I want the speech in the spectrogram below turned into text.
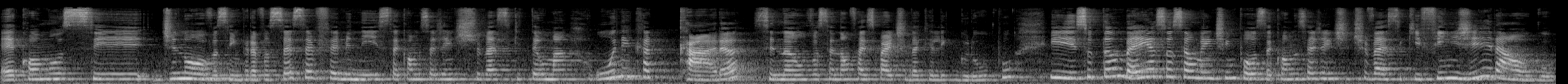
é como se, de novo, assim, para você ser feminista, é como se a gente tivesse que ter uma única cara, senão você não faz parte daquele grupo. E isso também é socialmente imposto. É como se a gente tivesse que fingir algo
